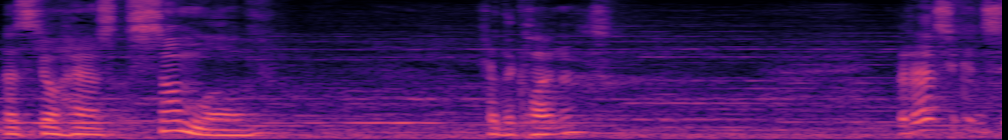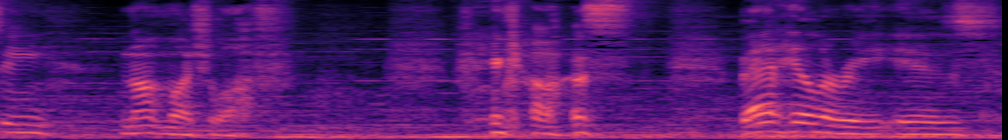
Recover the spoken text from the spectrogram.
that still has some love for the Clintons. But as you can see, not much love because that Hillary is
